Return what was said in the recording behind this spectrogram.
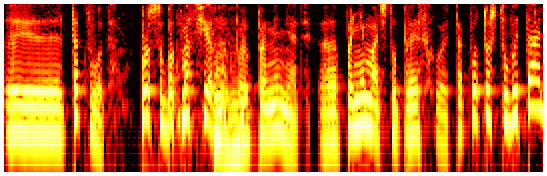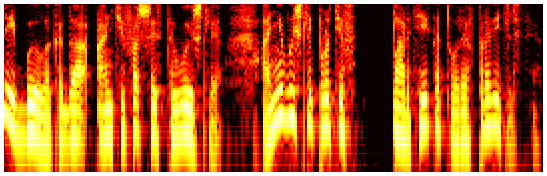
Э, так вот, просто чтобы атмосферно угу. поменять, э, понимать, что происходит. Так вот, то, что в Италии было, когда антифашисты вышли, они вышли против партии, которая в правительстве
